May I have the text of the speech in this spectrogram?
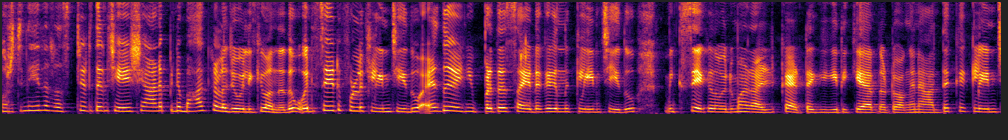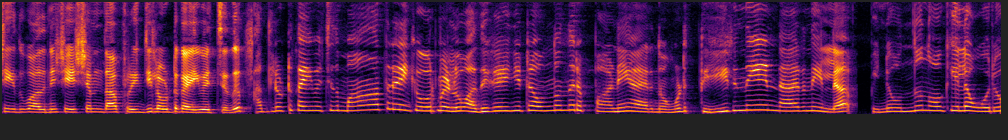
കുറച്ച് നേരം റെസ്റ്റ് എടുത്തതിന് ശേഷമാണ് പിന്നെ ബാക്കിയുള്ള ജോലിക്ക് വന്നത്. ഒരു സൈഡ് ഫുള്ള് ക്ലീൻ ചെയ്തു. അത് കഴിഞ്ഞ് ഇപ്പോഴത്തെ സൈഡൊക്കെ ഒന്ന് ക്ലീൻ ചെയ്തു. മിക്സിയൊക്കെ ഒരുപാട് അഴുക്കായിട്ടൊക്കെ ഇരിക്കുകയായിരുന്നു കേട്ടോ. അങ്ങനെ അതൊക്കെ ക്ലീൻ ചെയ്തു. അതിനുശേഷം എന്താ ഫ്രിഡ്ജിലോട്ട് കൈവച്ചത്. അതിലോട്ട് കൈവച്ചത് മാത്രമേ എനിക്ക് ഓർമ്മയുള്ളൂ. അത് കഴിഞ്ഞിട്ട് ഒന്നൊന്നര പണിയായിരുന്നു. അങ്ങോട്ട് തീരുന്നേ ഉണ്ടായിരുന്നില്ല. പിന്നെ ഒന്നും നോക്കിയില്ല. ഓരോ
